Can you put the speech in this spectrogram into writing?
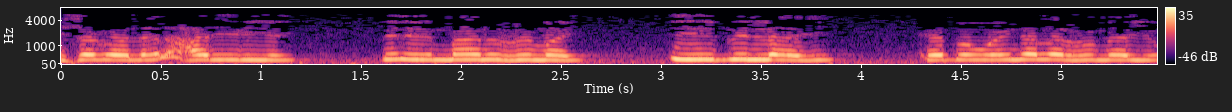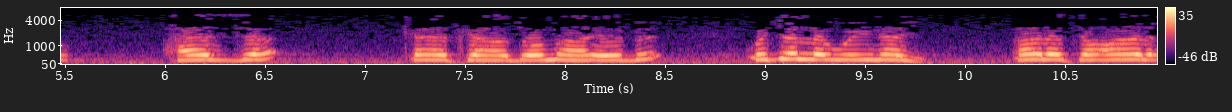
isagoo lala xiriiriyey biliimaani rumay bihi bilaahi eebba weyne la rumeeyo caza kaadka addoomaha eebbe wajalla weynaayo qaala tacaala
